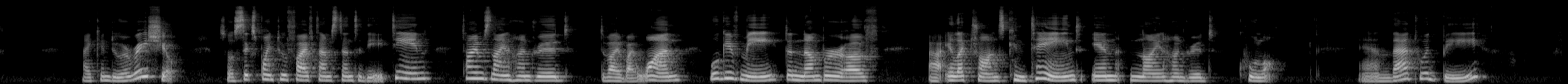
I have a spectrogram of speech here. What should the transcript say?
I can do a ratio. So 6.25 times 10 to the 18 times 900 divided by 1 will give me the number of uh, electrons contained in 900 Coulomb. And that would be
